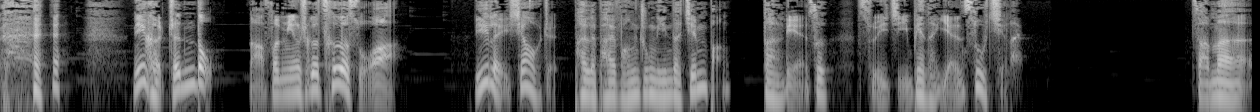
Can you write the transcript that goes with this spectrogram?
嘿嘿，你可真逗，那分明是个厕所。啊！李磊笑着拍了拍王忠林的肩膀，但脸色随即变得严肃起来。咱们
